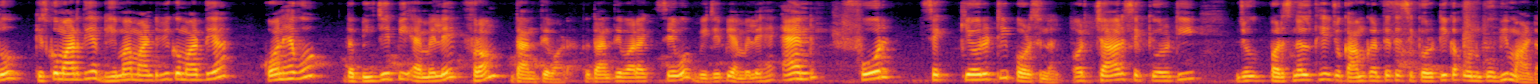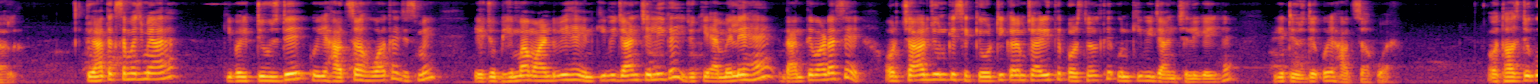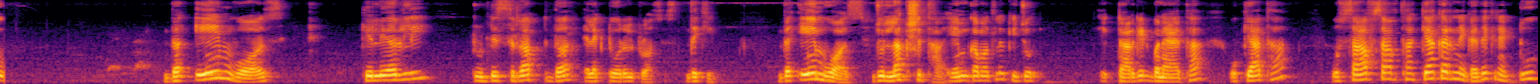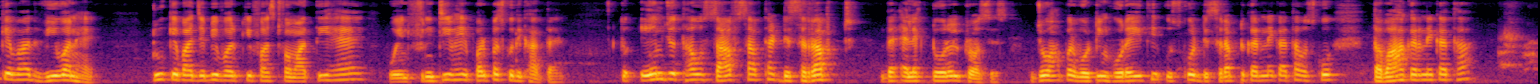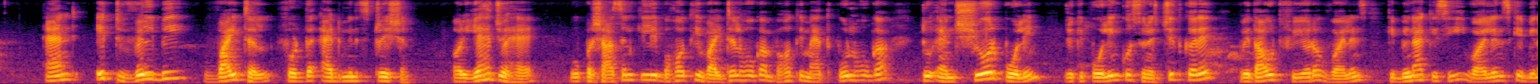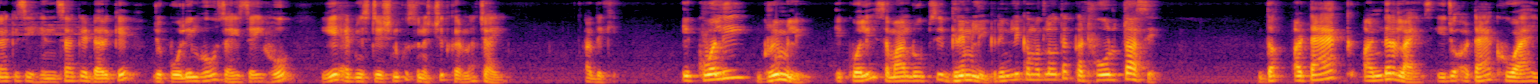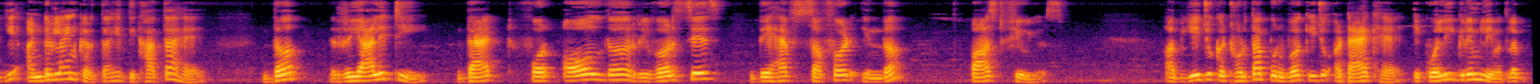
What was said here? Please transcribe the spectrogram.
तो किसको मार दिया? भीमा मांडवी को मार दिया। कौन है वो? The BJP MLA from Dantewada तो दांतेवाड़ा से वो बीजेपी एमएलए है। एंड फोर सिक्योरिटी पर्सनल और चार सिक्योरिटी जो पर्सनल थे, जो काम करते थे सिक्योरिटी का, उनको भी मार डाला। तो यहाँ तक समझ में आ रहा है? कि भाई ट्यूसडे को ये हादसा हुआ था जिसमें ये जो भीमा मांडवी है, इनकी भी जान चली गई, जो कि एमएलए हैं दांतेवाड़ा से, और चार जो उनके सिक्योरिटी कर्मचारी थे पर्सनल थे, उनकी भी जान चली गई है। ये ट्यूसडे को ये हादसा हुआ है। और थर्सडे को the aim was clearly to disrupt the electoral process देखिए द एम वॉज़ जो लक्ष्य था एम का मतलब कि जो एक टारगेट बनाया था, वो क्या था? वो साफ़ साफ़ था, क्या करने का? देख रहे हैं टू के बाद वी वन है। टू के बाद जब भी वर्ब की फ़र्स्ट फॉर्म आती है, वो इन्फिनिटिव है पर्पस को दिखाता है। तो एम जो था, वो साफ़ साफ़ था डिसरप्ट द इलेक्टोरल प्रोसेस जो वहाँ पर वोटिंग हो रही थी, उसको डिसरप्ट करने का था, उसको तबाह करने का था। And it will be vital for the administration और यह जो है, वो प्रशासन के लिए बहुत ही वाइटल होगा, बहुत ही महत्वपूर्ण होगा टू एंश्योर पोलिंग जो कि पोलिंग को सुनिश्चित करे विदाउट फियर ऑफ़ वायलेंस कि बिना किसी वायलेंस के, बिना किसी हिंसा के, डर के, जो पोलिंग हो सही सही हो, ये एडमिनिस्ट्रेशन को सुनिश्चित करना चाहिए। अब देखिए इक्वली ग्रिमली इक्वली समान रूप से ग्रिमली ग्रिमली का मतलब होता है कठोरता से। द अटैक अंडरलाइंस ये जो अटैक हुआ है, ये अंडरलाइन करता है, दिखाता है the reality that for all the reverses they have suffered in the past few years अब ये जो कठोरता पूर्वक ये जो अटैक है इक्वली ग्रिमली मतलब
